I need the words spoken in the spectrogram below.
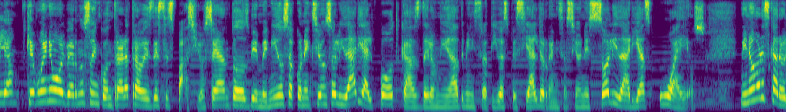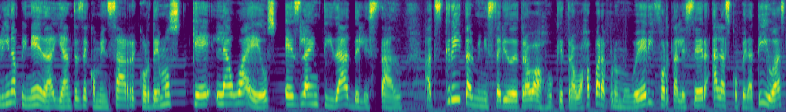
Hola, qué bueno volvernos a encontrar a través de este espacio. Sean todos bienvenidos a Conexión Solidaria, el podcast de la Unidad Administrativa Especial de Organizaciones Solidarias, UAEOS. Mi nombre es Carolina Pineda y antes de comenzar recordemos que la UAEOS es la entidad del Estado adscrita al Ministerio de Trabajo que trabaja para promover y fortalecer a las cooperativas,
